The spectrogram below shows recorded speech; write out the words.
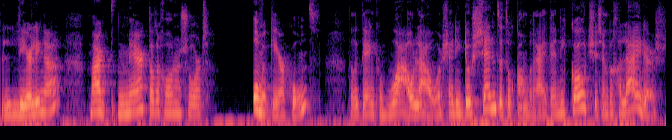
leerlingen. Maar ik merk dat er gewoon een soort ommekeer komt. Dat ik denk, wauw Lau, als jij die docenten toch kan bereiken en die coaches en begeleiders.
